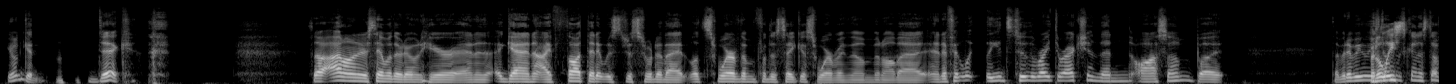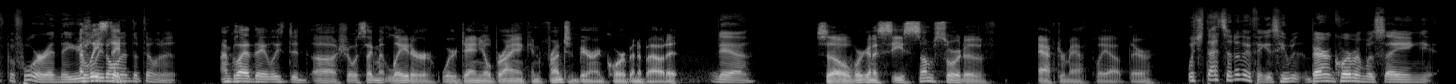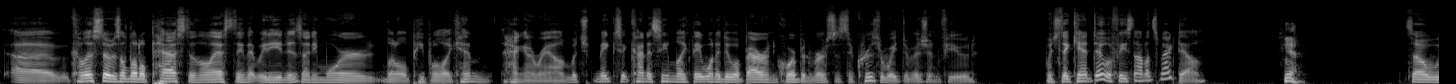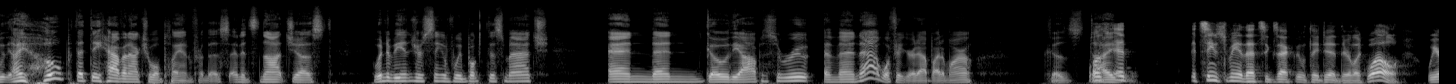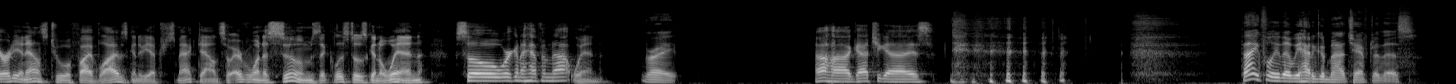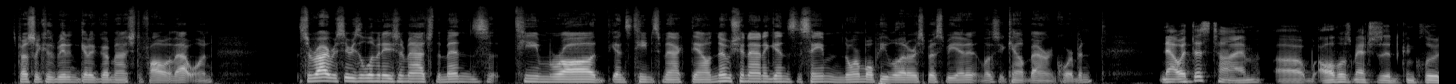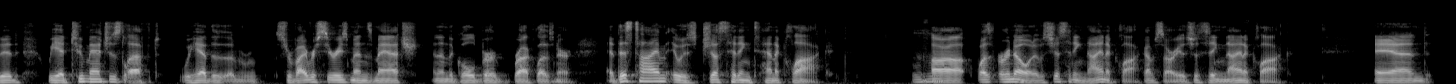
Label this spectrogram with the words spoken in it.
You don't get dick. so I don't understand what they're doing here. And uh, again, I thought that it was just sort of that let's swerve them for the sake of swerving them and all that. And if it le- leads to the right direction, then awesome. But WWE's But at done least- this kind of stuff before, and they usually don't they- end up doing it. I'm glad they at least did uh, show a segment later where Daniel Bryan confronted Baron Corbin about it. Yeah. So we're going to see some sort of aftermath play out there. Which that's another thing is he was Baron Corbin was saying uh Kalisto is a little pest and the last thing that we need is any more little people like him hanging around, which makes it kind of seem like they want to do a Baron Corbin versus the Cruiserweight division feud, which they can't do if he's not on SmackDown. Yeah. So I hope that they have an actual plan for this and it's not just wouldn't it be interesting if we booked this match and then go the opposite route and then ah we'll figure it out by tomorrow because Well, I it it seems to me that's exactly what they did. They're like, well, we already announced 205 Live is going to be after SmackDown, so everyone assumes that Kalisto's going to win, so we're going to have him not win. right Haha, got you guys. Thankfully, that we had a good match after this, especially because we didn't get a good match to follow that one. Survivor Series elimination match: the men's Team Raw against Team SmackDown. No shenanigans. The same normal people that are supposed to be in it, unless you count Baron Corbin. Now, at this time, uh, all those matches had concluded. We had two matches left. We had the Survivor Series men's match and then the Goldberg Brock Lesnar. At this time, it was just hitting 10 o'clock. Mhm. Uh, was or no, it was just hitting nine o'clock. I'm sorry, it was just hitting nine o'clock. And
